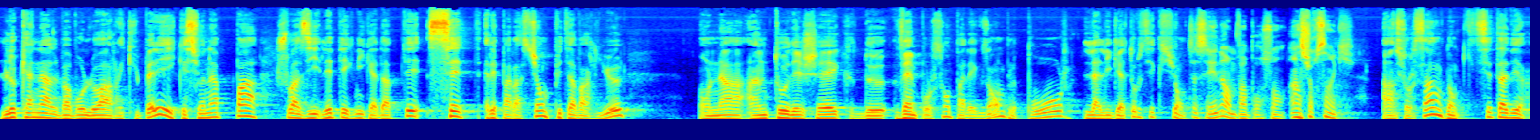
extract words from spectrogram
le canal va vouloir récupérer et que si on n'a pas choisi les techniques adaptées, cette réparation peut avoir lieu. On a un taux d'échec de 20% par exemple pour la ligature section. Ça c'est énorme, 20%. 1 sur 5. 1 sur 5. Donc, c'est-à-dire,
